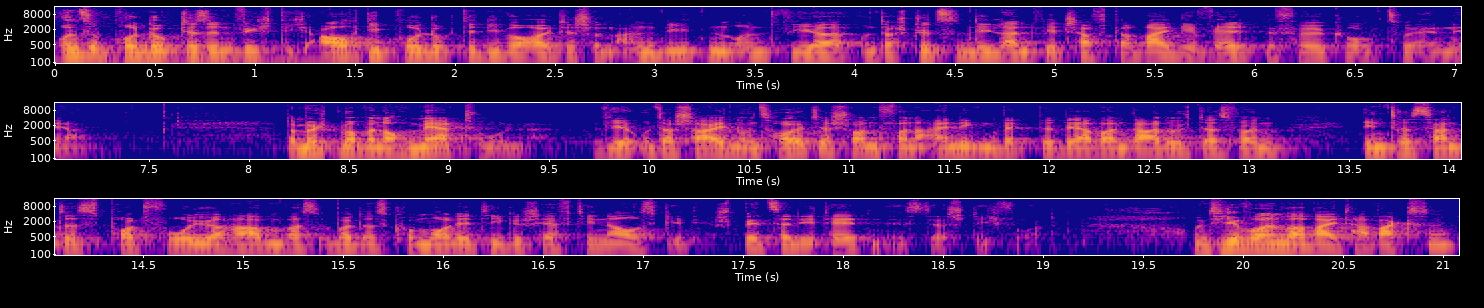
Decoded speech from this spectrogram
Unsere Produkte sind wichtig, auch die Produkte, die wir heute schon anbieten. Und wir unterstützen die Landwirtschaft dabei, die Weltbevölkerung zu ernähren. Da möchten wir aber noch mehr tun. Wir unterscheiden uns heute schon von einigen Wettbewerbern dadurch, dass wir interessantes Portfolio haben, was über das Commodity-Geschäft hinausgeht. Spezialitäten ist das Stichwort. Und hier wollen wir weiter wachsen.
